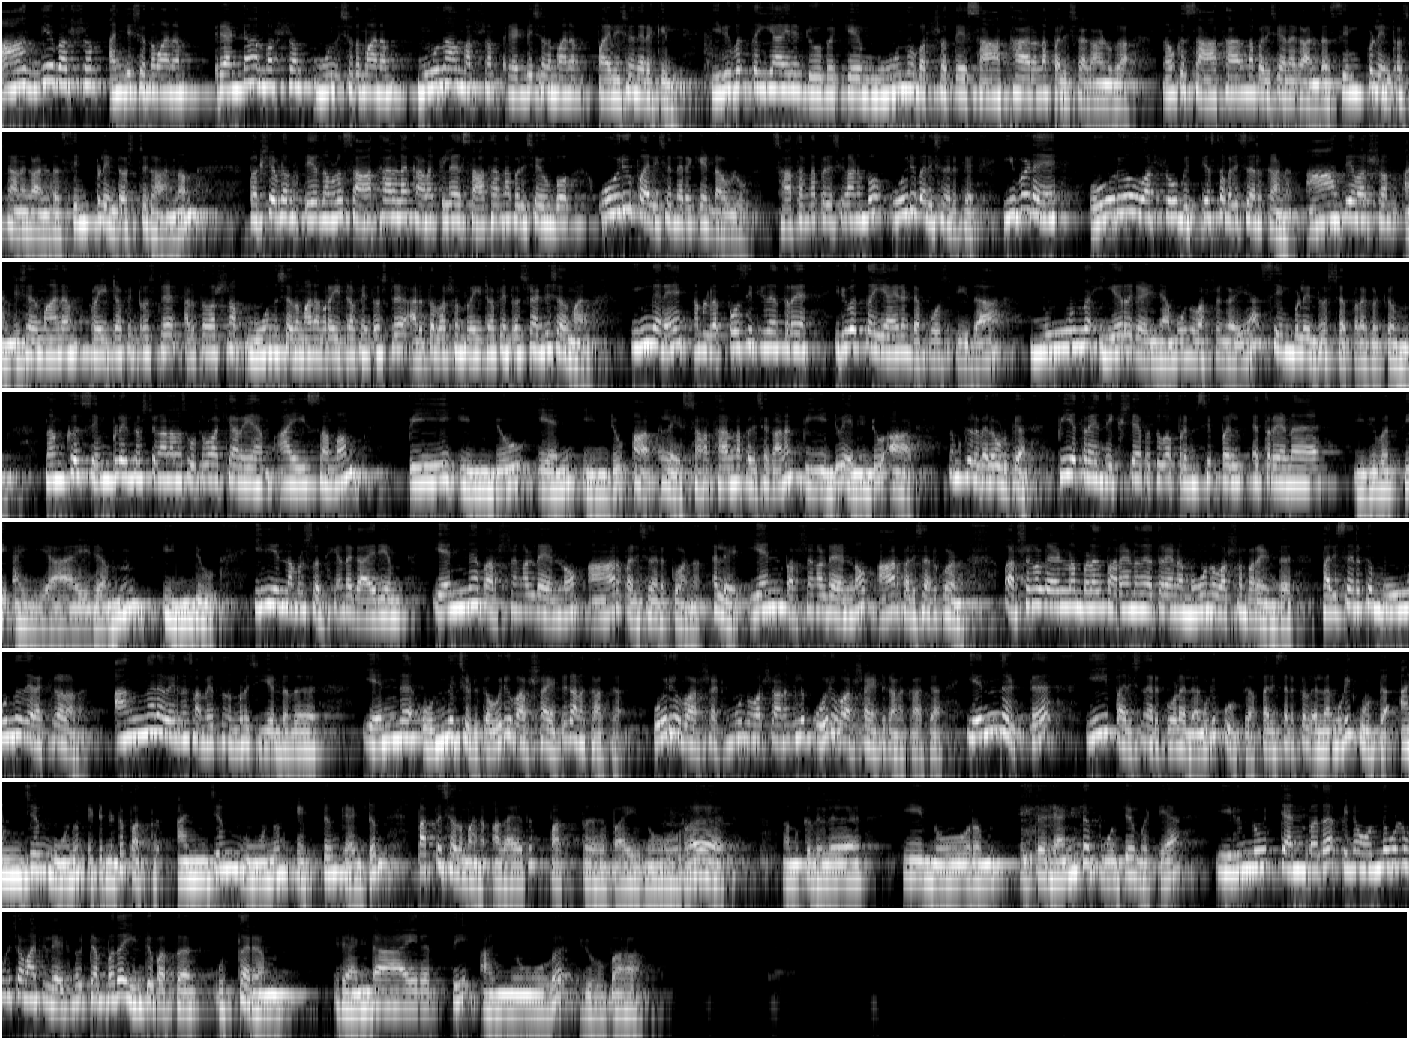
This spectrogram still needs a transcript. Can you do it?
ആദ്യ വർഷം അഞ്ച് ശതമാനം രണ്ടാം വർഷം മൂന്ന് ശതമാനം മൂന്നാം വർഷം രണ്ട് ശതമാനം പലിശ നിരക്കിൽ ഇരുപത്തയ്യായിരം രൂപയ്ക്ക് മൂന്ന് വർഷത്തെ സാധാരണ പലിശ കാണുക. നമുക്ക് സാധാരണ പലിശയാണ് കാണേണ്ടത്. സിമ്പിൾ ഇൻട്രസ്റ്റ് ആണ് കാണേണ്ടത്. സിമ്പിൾ ഇൻട്രസ്റ്റ് കാണണം. പക്ഷേ ഇവിടെ പ്രത്യേകം നമ്മൾ സാധാരണ കണക്കിൽ സാധാരണ പലിശ ആകുമ്പോൾ ഒരു പലിശ നിരക്കേ ഉണ്ടാവുള്ളൂ. സാധാരണ പലിശ കാണുമ്പോൾ ഒരു പലിശ നിരക്ക്. ഇവിടെ ഓരോ വർഷവും വ്യത്യസ്ത പലിശ നിരക്കാണ്. ആദ്യ വർഷം അഞ്ച് ശതമാനം റേറ്റ് ഓഫ് ഇൻട്രസ്റ്റ് അടുത്ത വർഷം മൂന്ന് ശതമാനം റേറ്റ് ഓഫ് ഇൻട്രസ്റ്റ് അടുത്ത വർഷം റേറ്റ് ഓഫ് ഇൻട്രസ്റ്റ് രണ്ട് ശതമാനം. ഇങ്ങനെ നമ്മൾ ഡെപ്പോസിറ്റ് ചെയ്യുന്നത് എത്ര? ഇരുപത്തയ്യായിരം ഡെപ്പോസിറ്റ് ചെയ്താൽ മൂന്ന് ഇയർ കഴിഞ്ഞാൽ മൂന്ന് വർഷം കഴിഞ്ഞാൽ സിമ്പിൾ ഇൻട്രസ്റ്റ് എത്ര കിട്ടും? നമുക്ക് സിമ്പിൾ ഇൻട്രസ്റ്റ് കാണാൻ സൂത്രവാക്യം അറിയാം. ഐ സമം P into N into R അല്ലേ? സാധാരണ പലിശ കാണാൻ P into N into R നമുക്കൊരു വില കൊടുക്കുക. പി എത്രയാണ്? നിക്ഷേപ തുക പ്രിൻസിപ്പൽ എത്രയാണ്? ഇരുപത്തി അയ്യായിരം ഇന്റു ഇനി നമ്മൾ ശ്രദ്ധിക്കേണ്ട കാര്യം എൻ വർഷങ്ങളുടെ എണ്ണവും ആറ് പലിശ നിരക്കുമാണ് അല്ലേ? എൻ വർഷങ്ങളുടെ എണ്ണവും ആറ് പലിശ നിരക്കുമാണ് വർഷങ്ങളുടെ എണ്ണം ഇവിടെ എത്രയാണ്? മൂന്ന് വർഷം പറയുന്നുണ്ട്. പലിശ നിരക്ക് മൂന്ന് നിരക്കുകളാണ്. അങ്ങനെ വരുന്ന സമയത്ത് നമ്മൾ ചെയ്യേണ്ടത് എന്നെ ഒന്നിച്ചെടുക്കുക ഒരു വർഷമായിട്ട് കണക്കാക്കുക. ഒരു വർഷമായിട്ട് മൂന്ന് വർഷമാണെങ്കിലും ഒരു വർഷമായിട്ട് കണക്കാക്കുക. എന്നിട്ട് ഈ പലിശ നിരക്കുകളെല്ലാം കൂടി കൂട്ടുക. പലിശ നിരക്കുകൾ എല്ലാം കൂടി കൂട്ടുക. അഞ്ചും മൂന്നും എട്ടും രണ്ട് പത്ത്. അഞ്ചും മൂന്നും എട്ടും രണ്ടും പത്ത് ശതമാനം. അതായത് പത്ത് ബൈ നൂറ്. നമുക്കിതിൽ ഈ നൂറും ഇത് രണ്ട് പൂജ്യം കിട്ടിയ ഇരുന്നൂറ്റൻപത്. പിന്നെ ഒന്നുകൊണ്ട് വിളിച്ചാൽ മാറ്റില്ല. ഇരുന്നൂറ്റമ്പത് ഇന്റു പത്ത്. ഉത്തരം രണ്ടായിരത്തി അഞ്ഞൂറ് രൂപ.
